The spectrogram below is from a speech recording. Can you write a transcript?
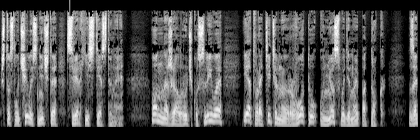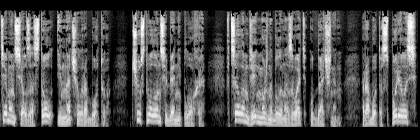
что случилось нечто сверхъестественное. Он нажал ручку слива и отвратительную рвоту унес водяной поток. Затем он сел за стол и начал работу. Чувствовал он себя неплохо. В целом день можно было назвать удачным. Работа спорилась,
